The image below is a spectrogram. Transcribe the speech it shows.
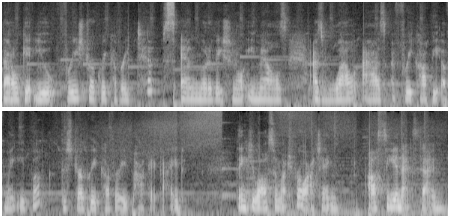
That'll get you free stroke recovery tips and motivational emails, as well as a free copy of my ebook, The Stroke Recovery Pocket Guide. Thank you all so much for watching. I'll see you next time.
